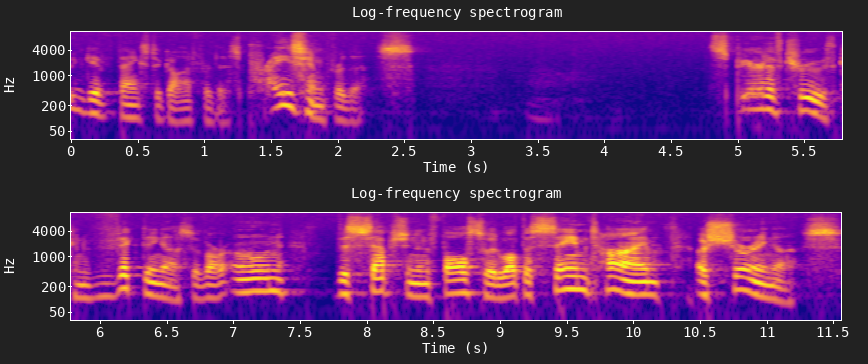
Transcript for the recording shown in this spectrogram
We can give thanks to God for this. Praise him for this. Spirit of truth convicting us of our own deception and falsehood while at the same time assuring us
